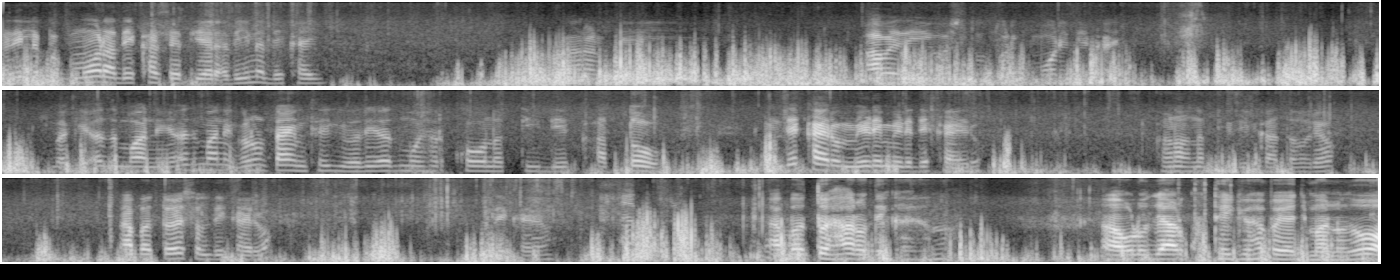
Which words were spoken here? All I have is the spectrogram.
હજી લગભગ મોડા દેખાશે અત્યારે હજી ન દેખાય. કારણ કે આવે એવી વસ્તુ થોડીક મોડી દેખાય. બાકી અજમાને અજમાને ઘણો ટાઈમ થઈ ગયો. હજી અજમો સરખો નથી દેખાતો. દેખાય રહ્યો, મેળે મેળે દેખાય રહ્યો. ઘણો નથી દેખાતો રહ્યો. આ બધો અસલ દેખાય રહ્યો. દેખાય રહ્યો. આ બધો સારો દેખાય રહ્યો. આવડું જાડખું થઈ ગયું હે ભાઈ અજમાનું જો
